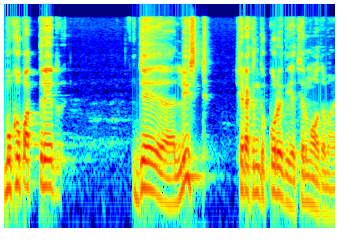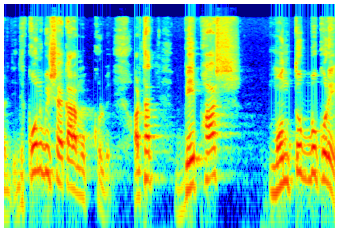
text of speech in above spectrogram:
মুখপাত্রের যে লিস্ট সেটা কিন্তু করে দিয়েছেন মমতা ব্যানার্জি যে কোন বিষয়ে কারা মুখ খুলবে। অর্থাৎ বেফাস মন্তব্য করে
